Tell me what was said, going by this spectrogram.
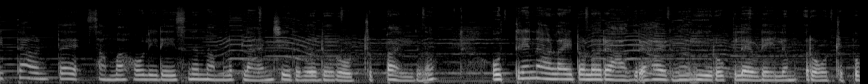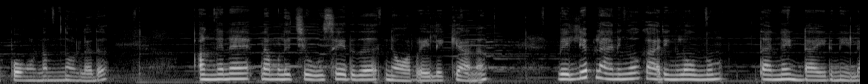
ഇത്തവണത്തെ സമ്മർ ഹോളിഡേയ്സിന് നമ്മൾ പ്ലാൻ ചെയ്തത് ഒരു റോഡ് ട്രിപ്പായിരുന്നു ഒത്തിരി നാളായിട്ടുള്ള ഒരു ആഗ്രഹമായിരുന്നു യൂറോപ്പിൽ എവിടെയെങ്കിലും റോഡ് ട്രിപ്പ് പോകണം എന്നുള്ളത്. അങ്ങനെ നമ്മൾ ചൂസ് ചെയ്തത് നോർവേയിലേക്കാണ്. വലിയ പ്ലാനിങ്ങോ കാര്യങ്ങളോ ഒന്നും തന്നെ ഉണ്ടായിരുന്നില്ല.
